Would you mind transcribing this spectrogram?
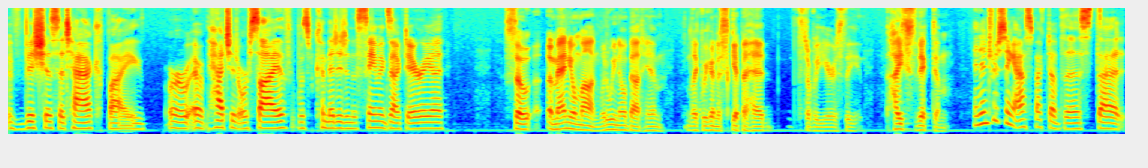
vicious attack by or a hatchet or scythe was committed in the same exact area. So Emmanuel Mann, what do we know about him? Like we're going to skip ahead several years. The heist victim. An interesting aspect of this that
